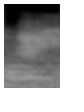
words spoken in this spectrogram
such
